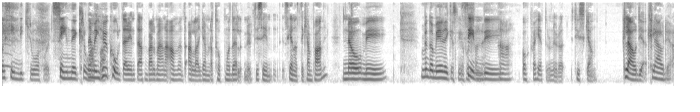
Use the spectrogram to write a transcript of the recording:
Och Cindy Crawford. Cindy Crawford. Nej men hur coolt är det inte att Balmain har använt alla gamla toppmodeller nu till sin senaste kampanj? Me, Men de är lika snygga. Cindy Ja. och vad heter hon nu då? Tyskan. Claudia. Claudia.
